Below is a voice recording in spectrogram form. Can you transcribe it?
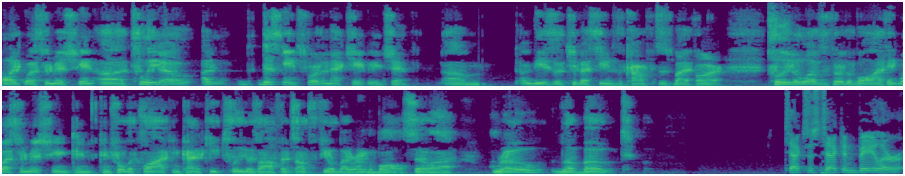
I like Western Michigan. Uh, Toledo. I, this game's for the MAC championship. Um, I mean, these are the two best teams in the conferences by far. Toledo loves to throw the ball. I think Western Michigan can control the clock and kind of keep Toledo's offense off the field by running the ball. So uh, row the boat. Texas Tech and Baylor.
